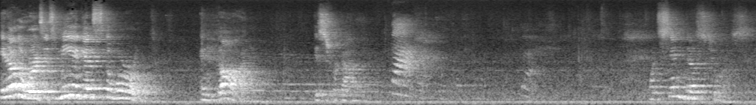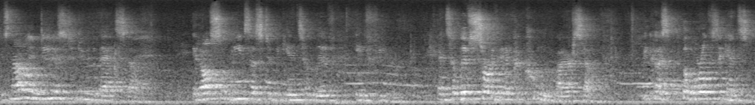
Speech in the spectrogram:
In other words, it's me against the world, and God is forgotten. What sin does to us is not only lead us to do the bad stuff, it also leads us to begin to live in fear and to live sort of in a cocoon by ourselves because the world is against me.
